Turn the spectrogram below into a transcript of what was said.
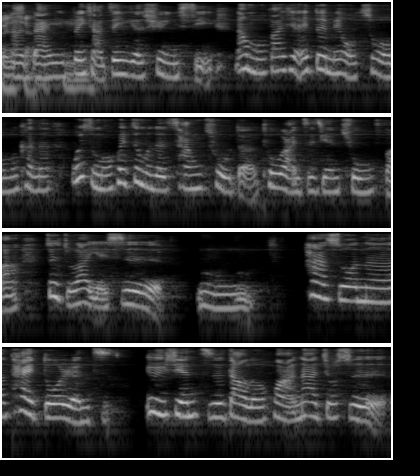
呃来分享这一个讯息。那、我们发现，哎，对，没有错，我们可能为什么会这么的仓促的突然之间出发？最主要也是嗯，怕说呢，太多人知预先知道的话，那就是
